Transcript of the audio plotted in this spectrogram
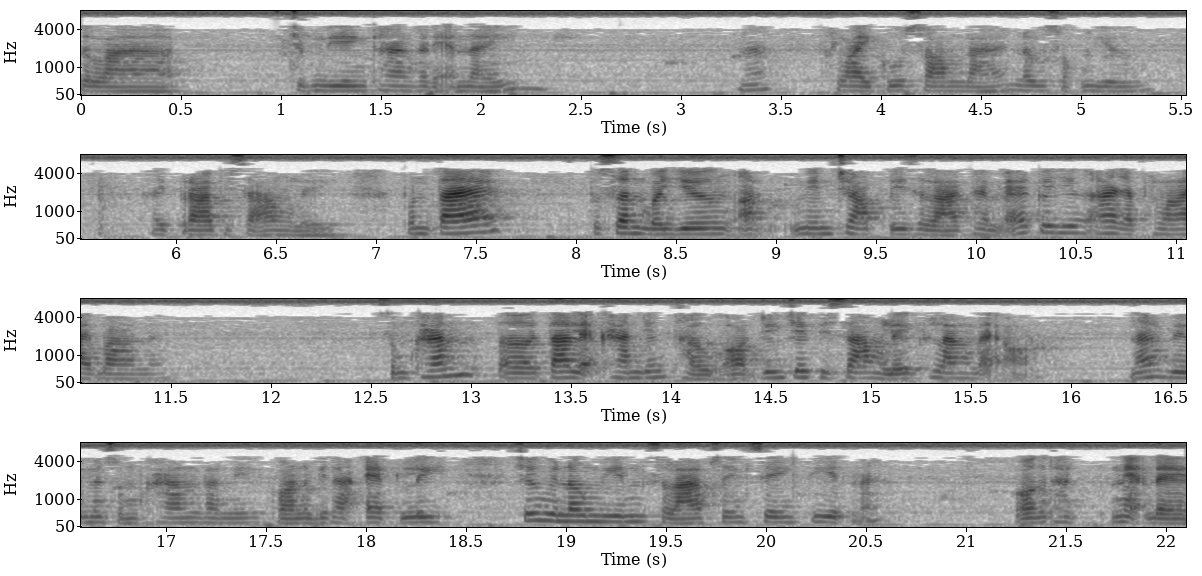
សាលាជំនាញខាងគណនេយ្យ ណាថ្លៃគួរសមដែរនៅស្រុកយើងហើយប្រើភាសាអង់គ្លេសប៉ុន្តែប្រសិនបើយើងអត់មានចប់ពីសាលា KMS ក៏យើងអាច apply បានដែរសំខាន់តើលក្ខខណ្ឌយើងត្រូវអត់យើងចេះភាសាអង់គ្លេសខ្លាំងដែរអត់ណាវាមិនសំខាន់តែនេះគ្រាន់តែគេថា at least អញ្ចឹងវានៅមានសាលាផ្សេងផ្សេងទៀតណាគាត់ថាអ្នកដែល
